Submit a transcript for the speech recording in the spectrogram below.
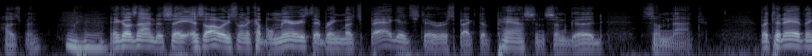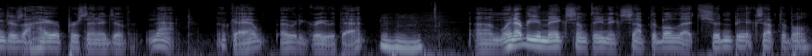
husband. Mm-hmm. It goes on to say, as always, when a couple marries, they bring much baggage to their respective pasts, and some good, some not. But today, I think there's a higher percentage of not. Okay, I, I would agree with that. Mm-hmm. Um, whenever you make something acceptable that shouldn't be acceptable,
